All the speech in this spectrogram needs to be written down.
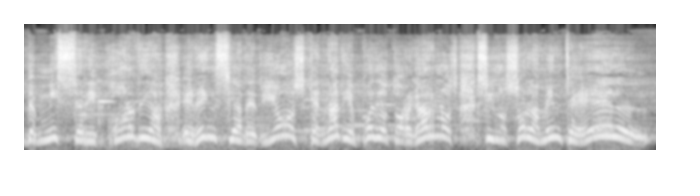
de misericordia, herencia de Dios que nadie puede otorgarnos sino solamente Él.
